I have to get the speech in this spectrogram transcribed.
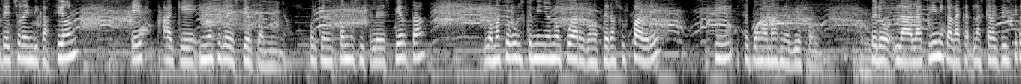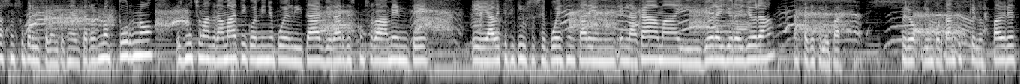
de hecho, la indicación es a que no se le despierte al niño, porque en el fondo si se le despierta, lo más seguro es que el niño no pueda reconocer a sus padres y se ponga más nervioso aún. Pero la, clínica, las características son súper diferentes. En el terror nocturno es mucho más dramático, el niño puede gritar, llorar desconsoladamente, eh, a veces incluso se puede sentar en, en la cama y llora y llora y llora hasta que se le pase pero lo importante es que los padres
